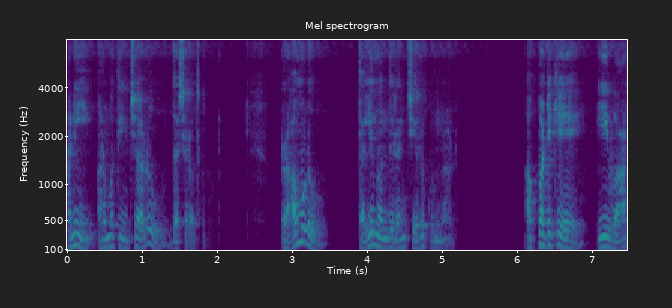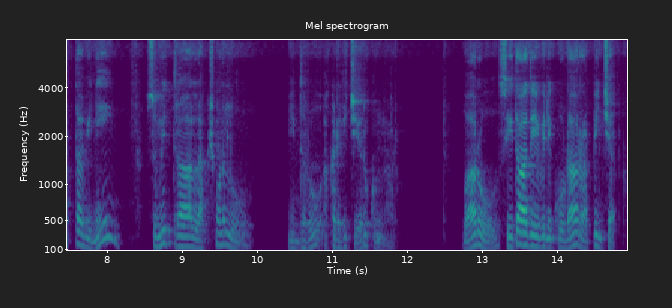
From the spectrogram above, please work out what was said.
అని అనుమతించాడు దశరథుడు. రాముడు తల్లి మందిరం చేరుకున్నాడు. అప్పటికే ఈ వార్త విని సుమిత్ర లక్ష్మణులు ఇద్దరూ అక్కడికి చేరుకున్నారు. వారు సీతాదేవిని కూడా రప్పించారు.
